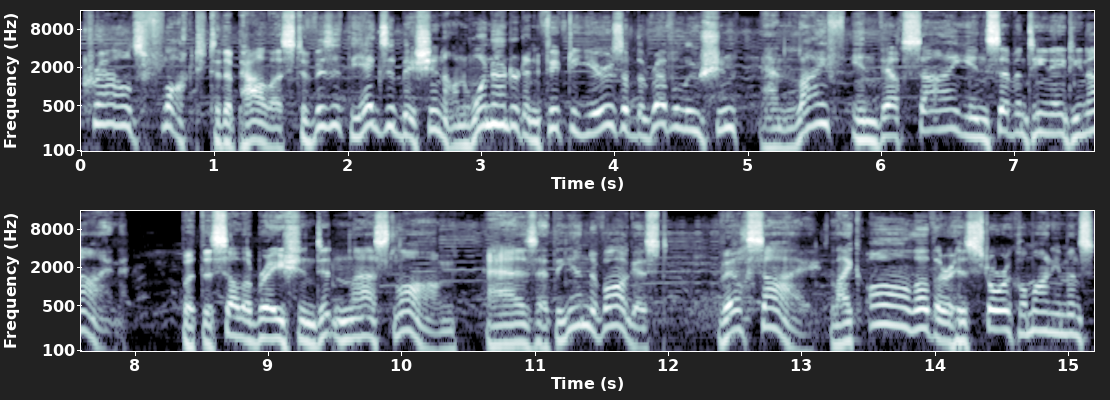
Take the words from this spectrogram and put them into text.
crowds flocked to the palace to visit the exhibition on 150 years of the Revolution and life in Versailles in 1789. But the celebration didn't last long, as at the end of August, Versailles, like all other historical monuments,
